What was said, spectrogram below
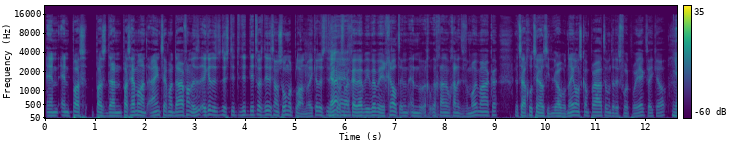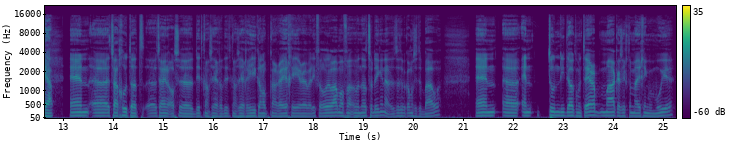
en, en pas, pas, dan, pas helemaal aan het eind, zeg maar, daarvan. Dus, ik, dus, dus dit, dit, dit, was, dit is dan zonder plan, weet je. Dus dit Ja, is ja. oké, we, hebben, hier- we hebben hier geld en, en we, gaan, we gaan het even mooi maken. Het zou goed zijn als die robot Nederlands kan praten, want dat is voor het project, weet je wel. Ja. En eh, het zou goed dat eh, zijn als ze dit kan zeggen, dit kan zeggen, hier kan op kan reageren, weet ik veel. Allemaal van, van dat soort dingen. Nou, dat heb ik allemaal zitten bouwen. En, eh, en toen die documentairemaker zich ermee ging bemoeien,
